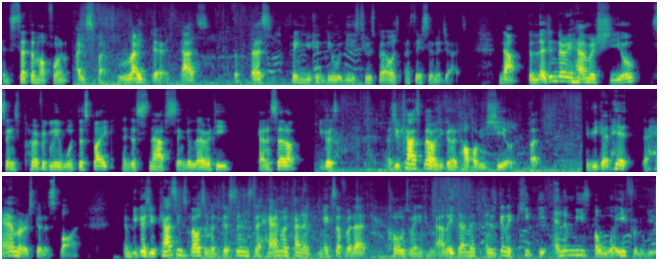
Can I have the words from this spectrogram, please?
and set them up for an ice spike right there. That's the best thing you can do with these two spells as they synergize. Now, the legendary hammer shield syncs perfectly with the spike and the snap singularity kind of setup because as you cast spells, you're going to top up your shield, but if you get hit, the hammer is going to spawn. And because you're casting spells from a distance, the hammer kind of makes up for that close range melee damage and it's going to keep the enemies away from you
